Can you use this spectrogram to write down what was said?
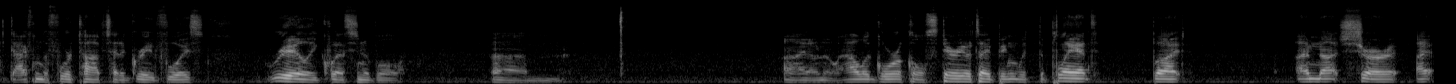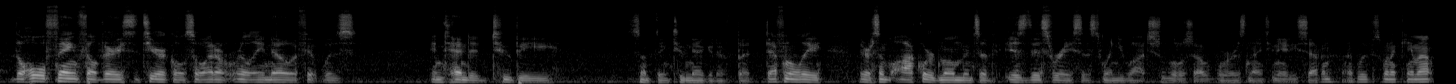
The guy from the Four Tops had a great voice, really questionable. Um, I don't know, allegorical stereotyping with the plant, but I'm not sure. I the whole thing felt very satirical, so I don't really know if it was intended to be something too negative, but definitely there are some awkward moments of is this racist when you watch Little Shop of Horrors 1987, I believe is when it came out.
